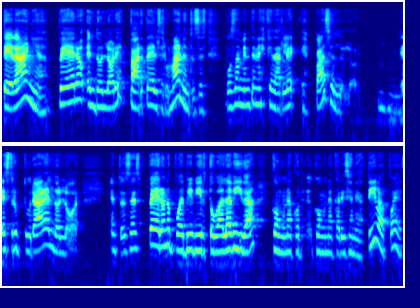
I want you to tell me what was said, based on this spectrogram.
te daña, pero el dolor es parte del ser humano. Entonces, vos también tenés que darle espacio al dolor, estructurar el dolor. Entonces, pero no puedes vivir toda la vida con una, con una caricia negativa, pues.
